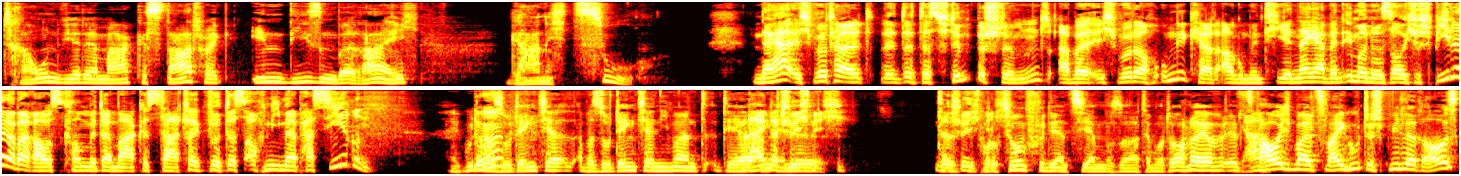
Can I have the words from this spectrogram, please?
trauen wir der Marke Star Trek in diesem Bereich gar nicht zu. Naja, ich würde halt, das stimmt bestimmt, aber ich würde auch umgekehrt argumentieren, naja, wenn immer nur solche Spiele dabei rauskommen mit der Marke Star Trek, wird das auch nie mehr passieren. Ja gut, ja? aber so denkt ja, aber so denkt ja niemand, der. Nein, natürlich Ende nicht die Produktion nicht. finanzieren muss, so nach dem Motto, ach naja, jetzt ja. hau ich mal zwei gute Spiele raus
